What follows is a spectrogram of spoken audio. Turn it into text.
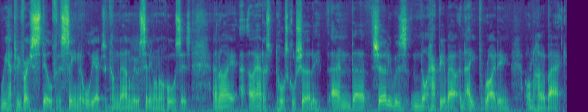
we had to be very still for the scene. That all the apes would come down, and we were sitting on our horses. And I I had a horse called Shirley, and uh, Shirley was not happy about an ape riding on her back,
